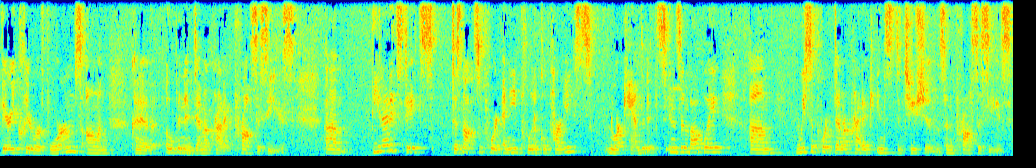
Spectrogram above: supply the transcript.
very clear reforms on kind of open and democratic processes. Um, the United States does not support any political parties nor candidates in Zimbabwe. Um, we support democratic institutions and processes.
